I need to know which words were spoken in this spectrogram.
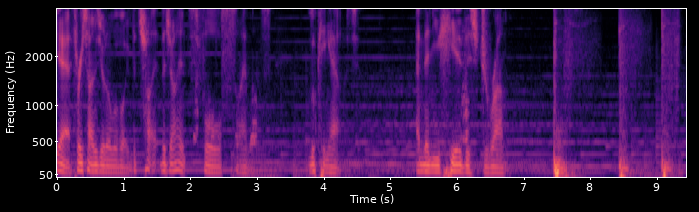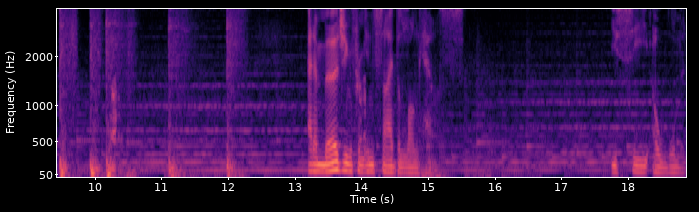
Yeah, three times your normal volume. The, gi- the giants fall silent, looking out. And then you hear this drum. And emerging from inside the longhouse, you see a woman.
